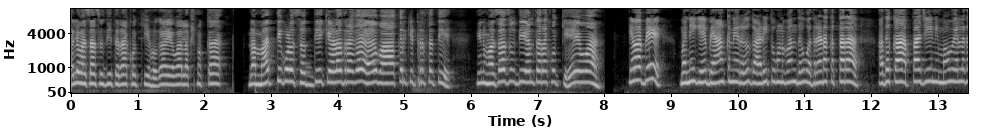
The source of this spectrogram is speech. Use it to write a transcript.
ಎಲ್ಲ ಹೊಸ ಸುದ್ದಿ ತರಾಕ್ ಹೊಕ್ಕಿ ಹೋಗ ಲಕ್ಷ್ಮಕ್ಕ. ನಮ್ಮ ಅತ್ತಿಗಳು ಸದ್ದಿ ಕೇಳೋದ್ರಾಗ ವಾಕರ್ ಕಿಟ್ಟಿರ್ತತಿ. ಇನ್ ಹೊಸ ಸುದ್ದಿ ಎಲ್ ತರಾಕ್ ಹೊಕ್ಕಿ ಯವ್ವ. ಯವ್ವ, ಬೇ, ಮನಿಗೆ ಬ್ಯಾಂಕ್ ನೀರು, ಗಾಡಿ ತಗೊಂಡ್ ಬಂದು ಒದರಾಡಕತ್ತಾರ. ಅದಕ್ಕ ಅಪ್ಪಾಜಿ ನಿಮ್ಮ ಎಲ್ಲ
